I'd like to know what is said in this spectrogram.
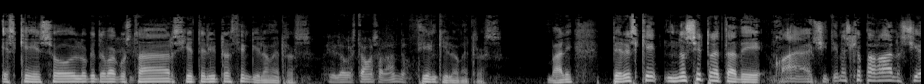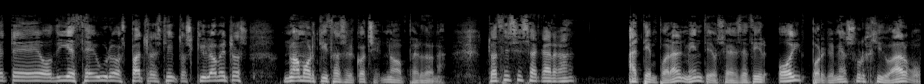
Es que eso es lo que te va a costar 7 litros, 100 kilómetros. Es lo que estamos hablando. 100 kilómetros. ¿Vale? Pero es que no se trata de, "Joder, si tienes que pagar 7 o 10 euros para 300 kilómetros, no amortizas el coche. No, perdona. Tú haces esa carga atemporalmente, o sea, es decir, hoy porque me ha surgido algo,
